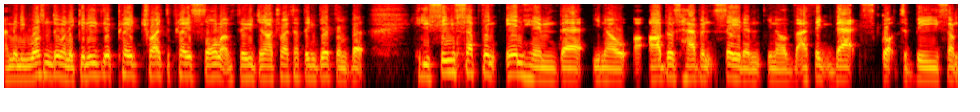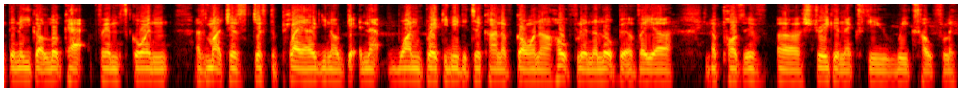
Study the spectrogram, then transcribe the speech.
I mean, he wasn't doing it. He could easily have played, tried to play solo and figured, you know, try something different. But he's seen something in him that, you know, others haven't seen. And, you know, I think that's got to be something that you got to look at for him scoring as much as just a player, you know, getting that one break he needed to kind of go on, a, hopefully, in a little bit of a, uh, you know, positive uh, streak in the next few weeks, hopefully.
